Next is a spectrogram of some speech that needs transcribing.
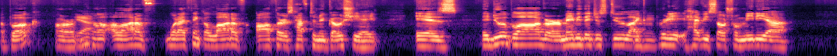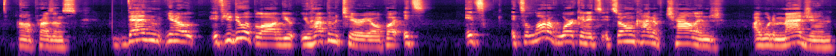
a book or yeah. you know, a lot of what I think a lot of authors have to negotiate is they do a blog or maybe they just do like mm-hmm. pretty heavy social media uh, presence. Then you know if you do a blog, you you have the material, but it's it's it's a lot of work and it's its own kind of challenge I would imagine,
